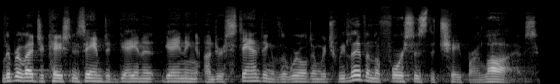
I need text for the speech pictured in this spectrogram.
Liberal education is aimed at gain, gaining understanding of the world in which we live and the forces that shape our lives.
